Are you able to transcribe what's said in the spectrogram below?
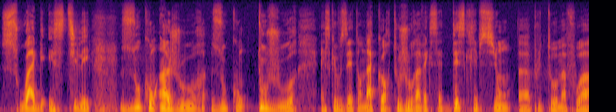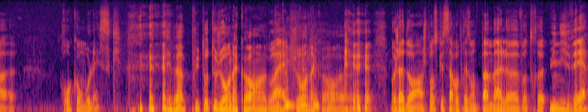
swag et stylé. Zoukon un jour, zoukon toujours. Est-ce que vous êtes en accord toujours avec cette description, plutôt, ma foi, rocambolesque Eh bien, plutôt toujours en accord. hein, plutôt Ouais. toujours en accord. euh, Moi j'adore, hein. je pense que ça représente pas mal euh, votre univers,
